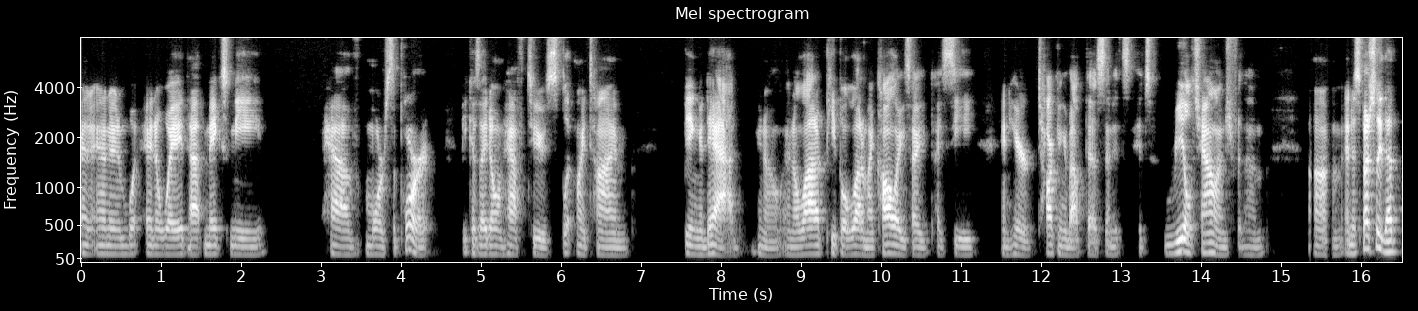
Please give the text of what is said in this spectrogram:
and, and in in a way that makes me have more support because I don't have to split my time being a dad, you know, and a lot of people, a lot of my colleagues I, I see and hear talking about this and it's it's real challenge for them. Um, and especially that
